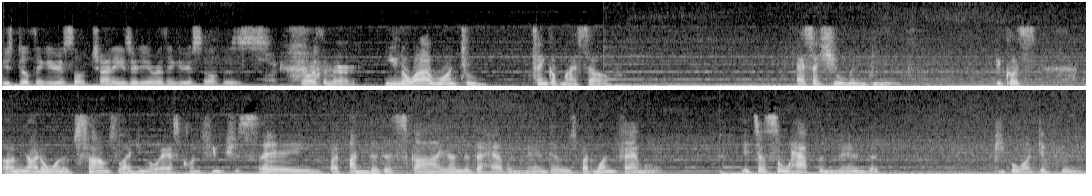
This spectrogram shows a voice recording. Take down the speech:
You still think of yourself Chinese, or do you ever think of yourself as North American? You know what I want to think of myself as a human being, because I mean I don't want to sound like you know as Confucius say, but under the sky, under the heaven, man, there is but one family. It just so happened, man, that people are different.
